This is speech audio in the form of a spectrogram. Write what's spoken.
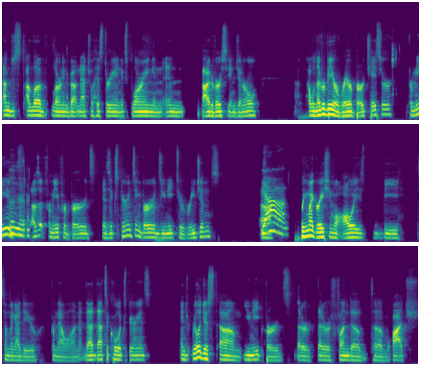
I'm just I love learning about natural history and exploring and, and biodiversity in general. I will never be a rare bird chaser. For me, Mhm. what does it for me for birds is experiencing birds unique to regions. Uh, Yeah. spring migration will always be something I do from now on. That that's a cool experience, and really just um, unique birds that are that are fun to to watch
